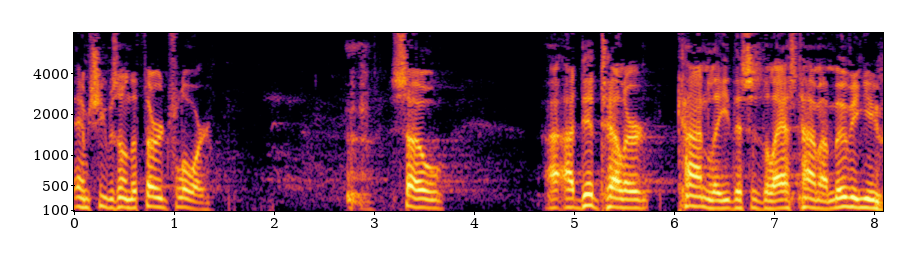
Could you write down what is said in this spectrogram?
and she was on the third floor. So I, I did tell her kindly, this is the last time I'm moving you.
